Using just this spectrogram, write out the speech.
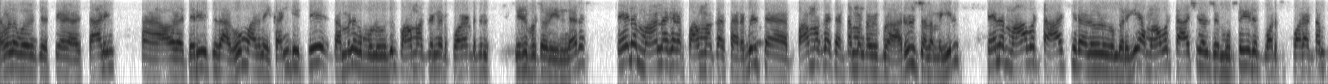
தமிழக முதலமைச்சர் ஸ்டாலின் அவர் தெரிவித்ததாகவும் அதனை கண்டித்து தமிழகம் முழுவதும் பாமகவினர் போராட்டத்தில் ஈடுபட்டு வருகின்றனர். சேலம் மாநகர பாமக சார்பில் பாமக சட்டமன்ற உறுப்பினர் அருள் தலைமையில் சேலம் மாவட்ட ஆட்சியர் அலுவலகம் அருகே மாவட்ட ஆட்சியர் முற்றுகையிடும் போராட்டம்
